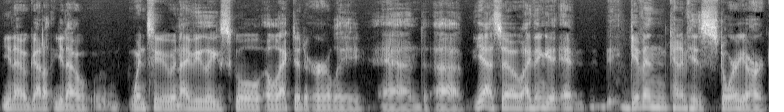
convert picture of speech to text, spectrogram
You know, got a- you know, went to an Ivy League school, elected early, and uh, yeah. So I think, it, it, given kind of his story arc,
